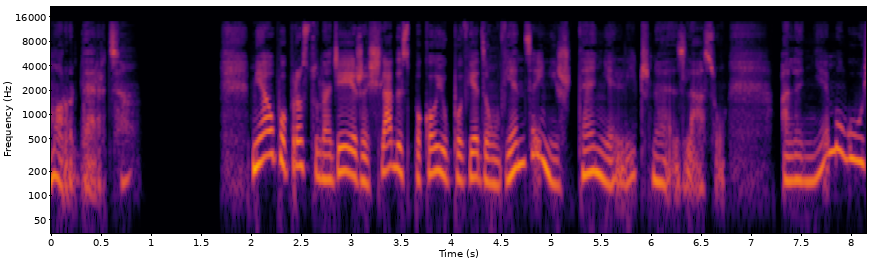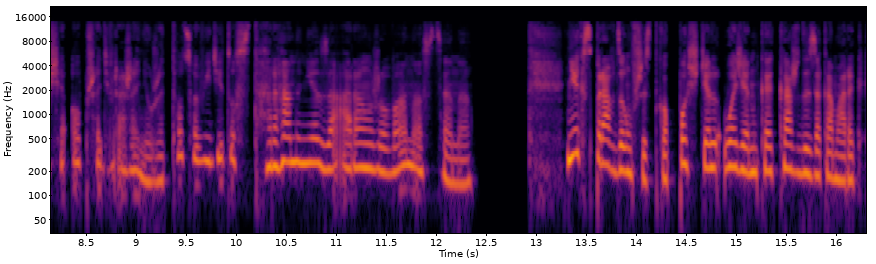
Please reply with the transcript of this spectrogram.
Morderca? Miał po prostu nadzieję, że ślady spokoju powiedzą więcej niż te nieliczne z lasu, ale nie mógł się oprzeć wrażeniu, że to, co widzi, to starannie zaaranżowana scena. Niech sprawdzą wszystko, pościel, łazienkę, każdy zakamarek.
